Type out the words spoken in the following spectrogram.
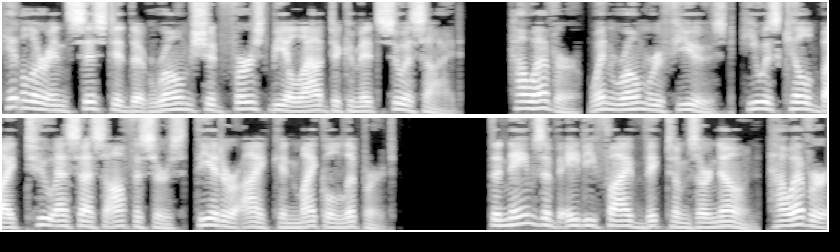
Hitler insisted that Röhm should first be allowed to commit suicide. However, when Röhm refused, he was killed by two SS officers, Theodor Eicke and Michael Lippert. The names of 85 victims are known, however,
